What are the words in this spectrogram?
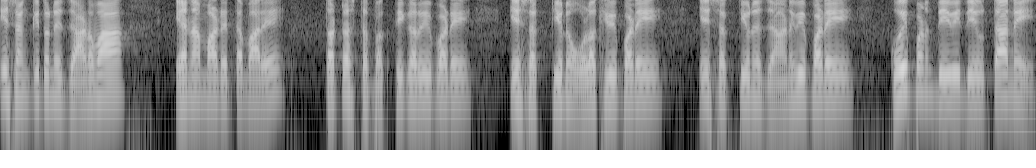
એ સંકેતોને જાણવા, એના માટે તમારે તટસ્થ ભક્તિ કરવી પડે, એ શક્તિઓને ઓળખવી પડે, એ શક્તિઓને જાણવી પડે. કોઈ પણ દેવી દેવતાને,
